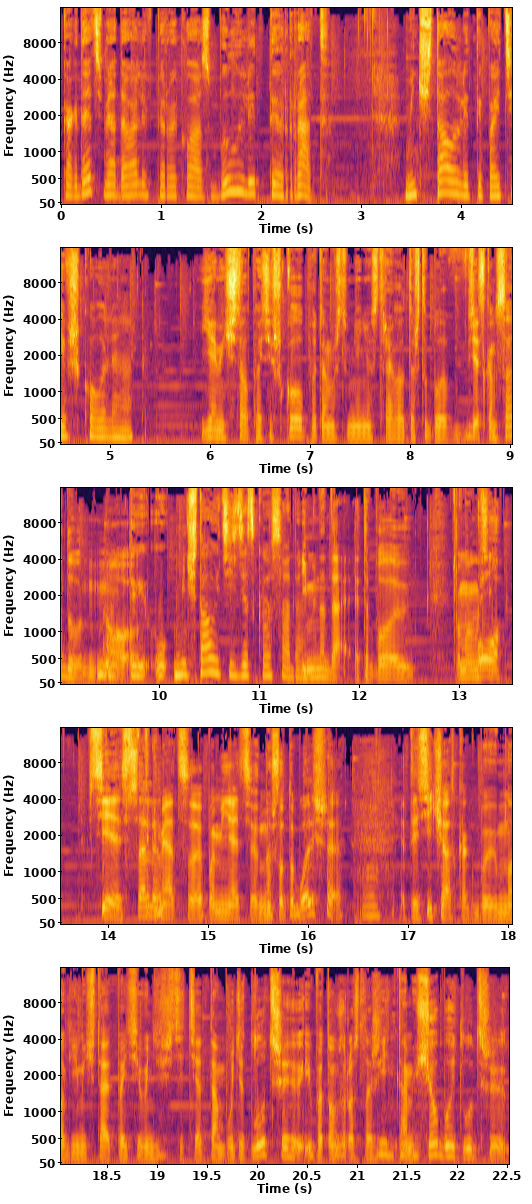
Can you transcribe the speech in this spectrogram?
Когда тебя давали в первый класс, был ли ты рад? Мечтала ли ты пойти в школу, Леонард? Я мечтал пойти в школу, потому что меня не устраивало то, что было в детском саду, но... Ты мечтал идти из детского сада? Именно да. Это было, по-моему, все Абсолютно. стремятся поменять на что-то большее. Mm. Это сейчас как бы многие мечтают пойти в университет, там будет лучше, и потом взрослая жизнь, там еще будет лучше.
